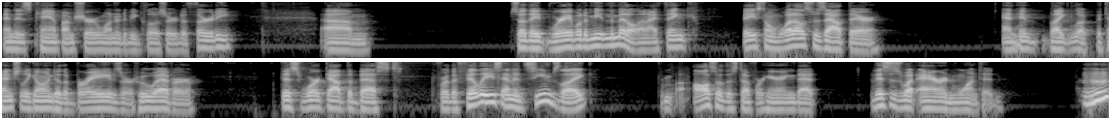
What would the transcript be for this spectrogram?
and his camp i'm sure wanted to be closer to 30 um so they were able to meet in the middle and i think based on what else was out there and him like look potentially going to the braves or whoever this worked out the best for the phillies. And it seems like from also the stuff we're hearing that this is what aaron wanted. Hmm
